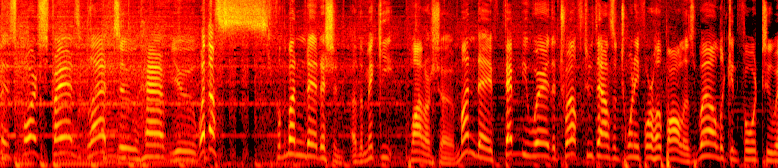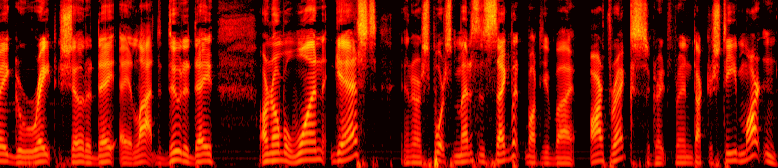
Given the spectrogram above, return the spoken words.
Morning, sports fans. Glad to have you with us for the Monday edition of the Mickey Plyler Show. Monday, February the 12th, 2024. Hope all is well. Looking forward to a great show today. A lot to do today. Our number one guest in our sports medicine segment, brought to you by Arthrex, a great friend, Dr. Steve Martin,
